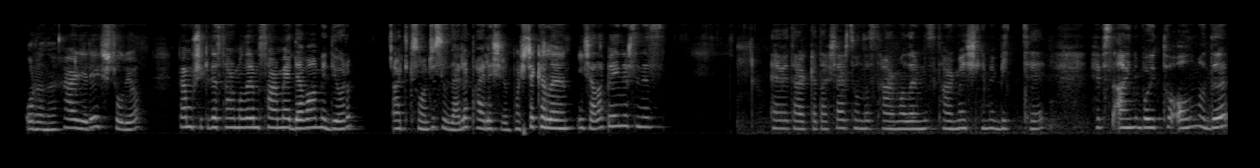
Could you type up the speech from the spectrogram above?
oranı her yere eşit oluyor. Ben bu şekilde sarmalarımı sarmaya devam ediyorum. Artık sonucu sizlerle paylaşırım. Hoşçakalın. İnşallah beğenirsiniz. Evet arkadaşlar sonunda sarmalarımız sarma işlemi bitti. Hepsi aynı boyutta olmadı.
